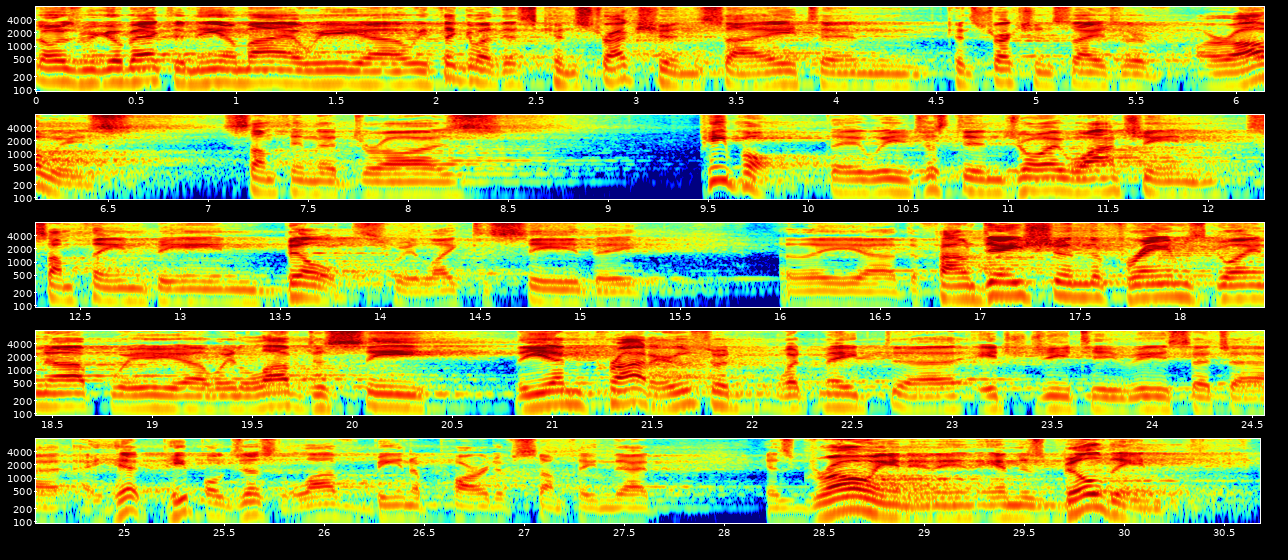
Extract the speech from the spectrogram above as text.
So as we go back to Nehemiah, we, uh, we think about this construction site, and construction sites are, are always something that draws people. They, we just enjoy watching something being built. We like to see the, the, uh, the foundation, the frames going up. We, uh, we love to see the end product. What made uh, HGTV such a, a hit. People just love being a part of something that is growing and, and is building.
